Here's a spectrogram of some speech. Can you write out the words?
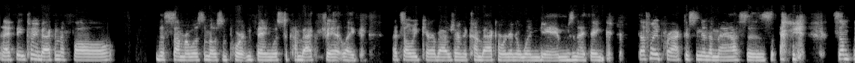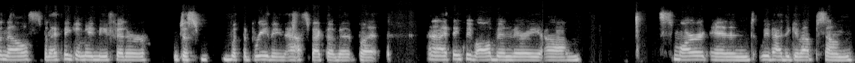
And I think coming back in the fall, the summer was the most important thing was to come back fit. Like that's all we care about is we're going to come back and we're going to win games. And I think definitely practicing in the mass is something else, but I think it made me fitter just with the breathing aspect of it. But and I think we've all been very um, smart and we've had to give up some,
